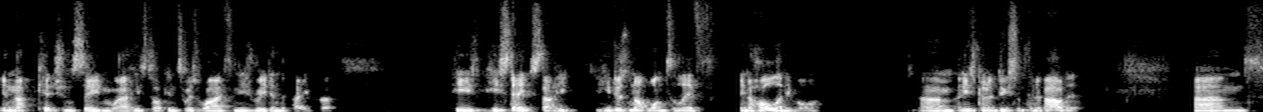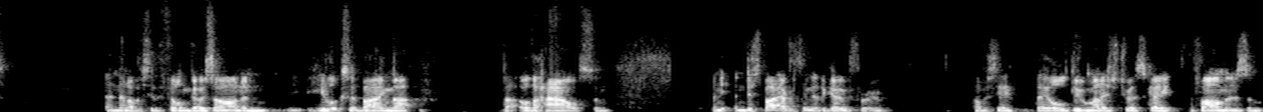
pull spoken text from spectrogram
in that kitchen scene where he's talking to his wife and he's reading the paper he he states that he he does not want to live in a hole anymore um, and he's going to do something about it. And and then obviously the film goes on and he looks at buying that that other house and and, and despite everything that they go through obviously they all do manage to escape the farmers and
